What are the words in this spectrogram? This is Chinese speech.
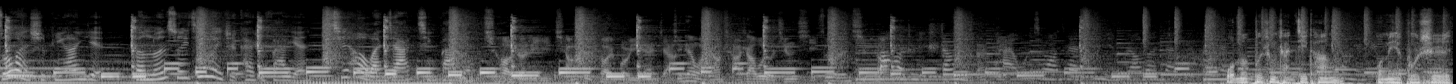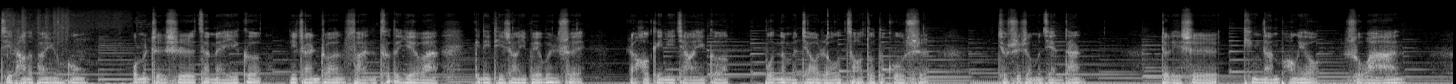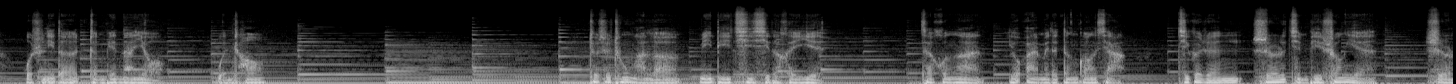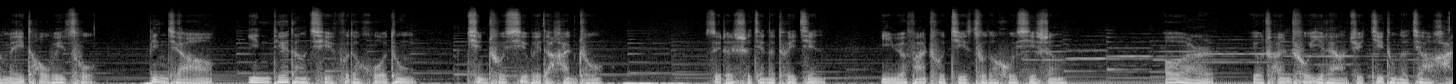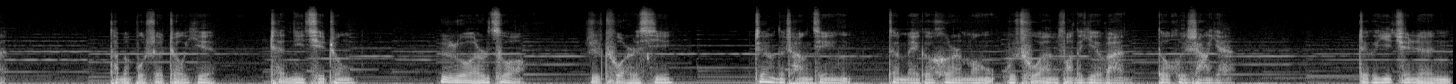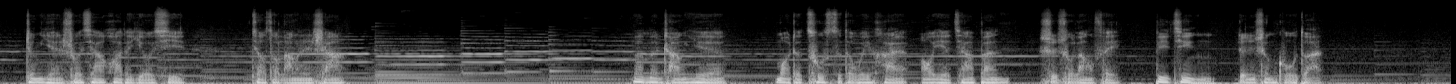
昨晚是平安夜，本轮随机位置开始发言，七号玩家请发言。七号这里强势跳一波预言家，今天晚上查杀我有惊喜，所有人起八。号这里是张女的牌，我希望现在村民不要乱带对方。我们不生产鸡汤，我们也不是鸡汤的搬运工，我们只是在每一个你辗转反侧的夜晚，给你递上一杯温水，然后给你讲一个不那么娇柔造作的故事，就是这么简单。这里是听男朋友说晚安，我是你的枕边男友文超。这是充满了迷离气息的黑夜，在昏暗又暧昧的灯光下。几个人时而紧闭双眼，时而眉头微蹙，鬓角因跌宕起伏的活动，沁出细微的汗珠。随着时间的推进，隐约发出急促的呼吸声，偶尔又传出一两句激动的叫喊。他们不舍昼夜，沉溺其中，日落而作，日出而息。这样的场景，在每个荷尔蒙无处安放的夜晚都会上演。这个一群人睁眼说瞎话的游戏，叫做狼人杀。漫漫长夜，冒着猝死的危害熬夜加班，实属浪费。毕竟人生苦短。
